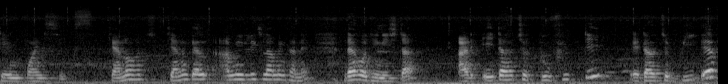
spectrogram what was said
টেন পয়েন্ট সিক্স কেন হচ্ছে, কেন আমি লিখলাম এখানে। দেখো জিনিসটা, আর এটা হচ্ছে টু ফিফটি এটা হচ্ছে বিএফ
